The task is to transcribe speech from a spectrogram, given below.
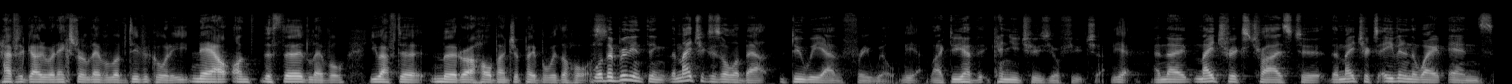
have to go to an extra level of difficulty. Now on the third level, you have to murder a whole bunch of people with a horse. Well, the brilliant thing, the Matrix is all about: do we have free will? Yeah. Like, do you have? The, can you choose your future? Yeah. And the Matrix tries to. The Matrix, even in the way it ends,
